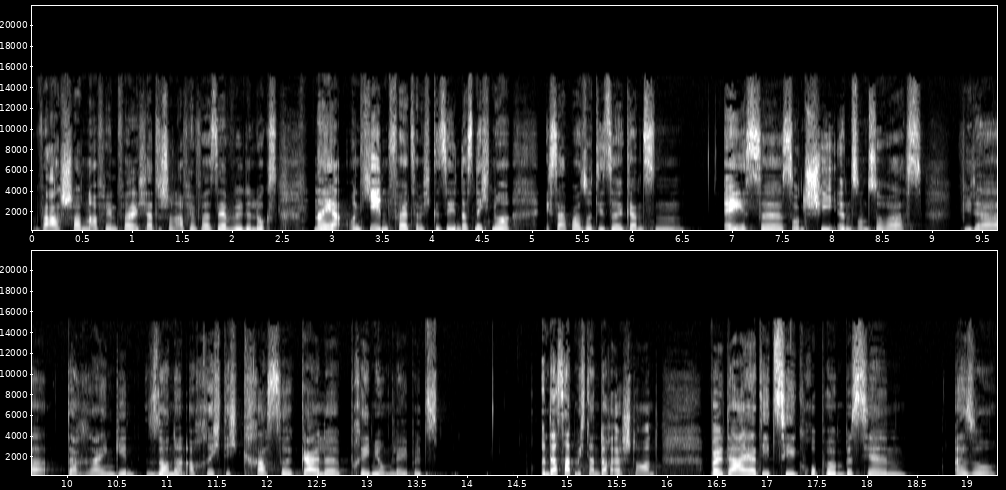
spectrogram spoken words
war schon auf jeden Fall, ich hatte schon auf jeden Fall sehr wilde Looks. Naja, und jedenfalls habe ich gesehen, dass nicht nur, ich sag mal so, diese ganzen Aces und She-Ins und sowas wieder da reingehen, sondern auch richtig krasse, geile Premium-Labels. Und das hat mich dann doch erstaunt, weil da ja die Zielgruppe ein bisschen, also,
